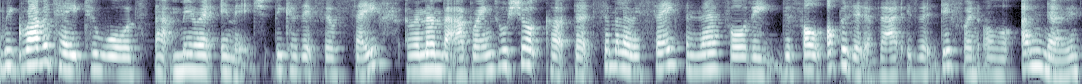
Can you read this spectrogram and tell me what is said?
we gravitate towards that mirror image because it feels safe. And remember, our brains will shortcut that similar is safe, and therefore the default opposite of that is that different or unknown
